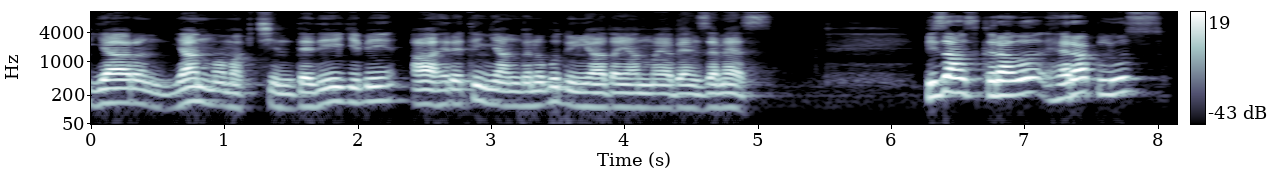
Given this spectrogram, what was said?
yarın yanmamak için dediği gibi ahiretin yangını bu dünyada yanmaya benzemez. Bizans kralı Heraklus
